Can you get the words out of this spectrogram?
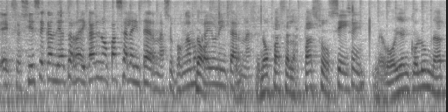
ex- si ese candidato radical no pasa a la interna, supongamos que hay una interna. Si no pasan las pasos, Sí. Sí. me voy a encolumnar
